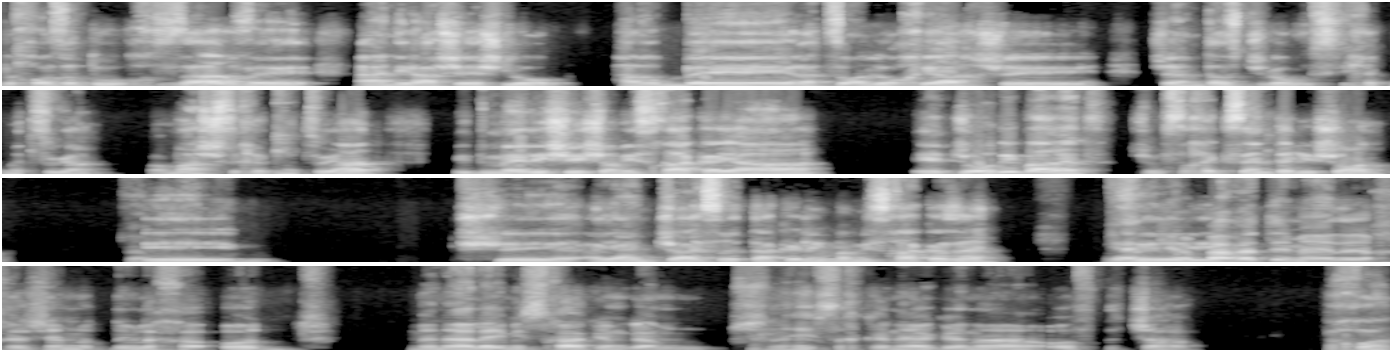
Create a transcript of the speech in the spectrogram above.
בכל זאת הוא הוחזר והיה נראה שיש לו הרבה רצון להוכיח ש... שהעמדה הזאת שלו הוא שיחק מצוין, ממש שיחק מצוין. נדמה לי שאיש המשחק היה אה, ג'ורדי בארט, שמשחק סנטר ראשון, כן. אה, שהיה עם 19 טאקלים במשחק הזה. כן, ו- כי הברטים האלה, אחרי שהם נותנים לך עוד מנהלי משחק, הם גם שני שחקני הגנה off the chart. נכון,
